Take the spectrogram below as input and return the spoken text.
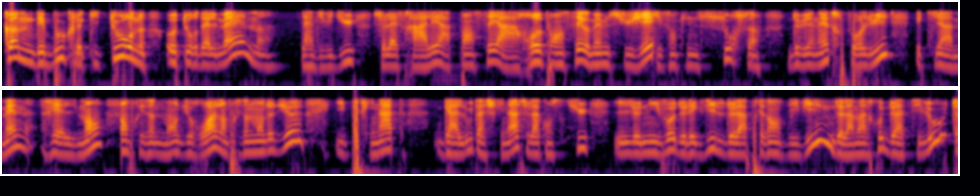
comme des boucles qui tournent autour d'elles-mêmes l'individu se laissera aller à penser, à repenser au même sujet, qui sont une source de bien-être pour lui et qui amènent réellement l'emprisonnement du roi, l'emprisonnement de Dieu. Iprinat Galut Ashrina, cela constitue le niveau de l'exil de la présence divine, de la malchoute de Hatzilut,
